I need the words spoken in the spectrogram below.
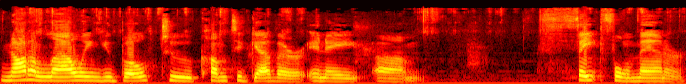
not allowing you both to come together in a um, fateful manner.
